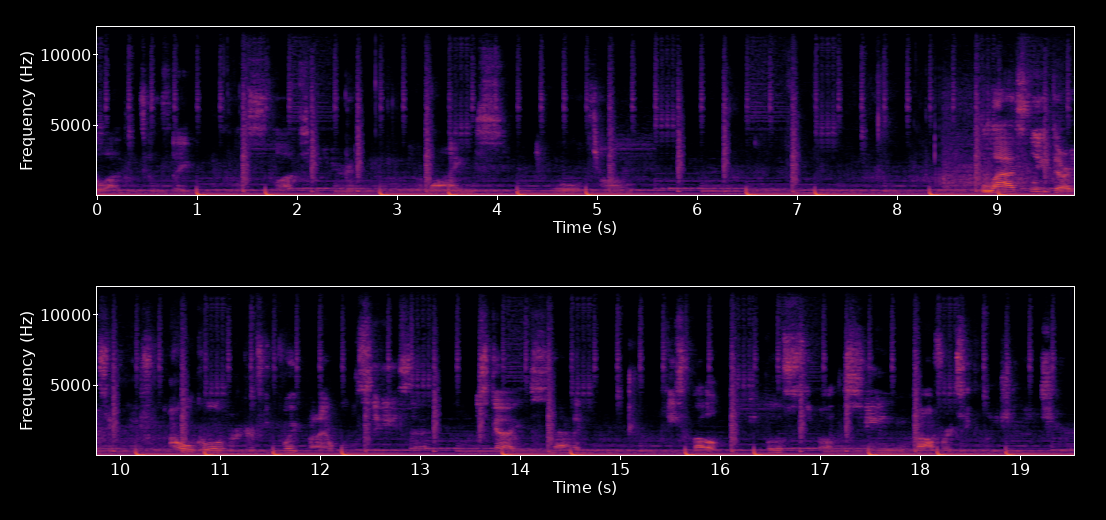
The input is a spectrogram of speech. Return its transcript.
lot of details like little slots Lastly, the articulation. I won't go over every point, but I will say is that this guy is that he's about he boasts about the same of articulation as your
